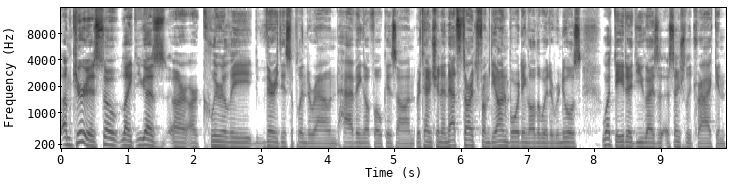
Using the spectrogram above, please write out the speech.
I'm curious. So, like, you guys are, are clearly very disciplined around having a focus on retention, and that starts from the onboarding all the way to renewals. What data do you guys essentially track and,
